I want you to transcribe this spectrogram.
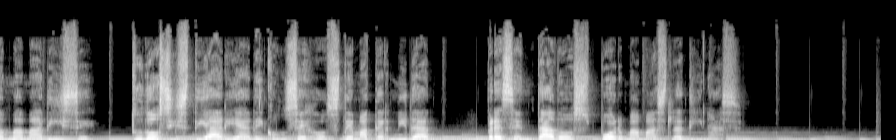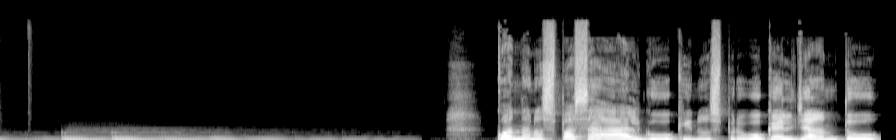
a Mamá Dice, tu dosis diaria de consejos de maternidad presentados por mamás latinas. Cuando nos pasa algo que nos provoca el llanto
